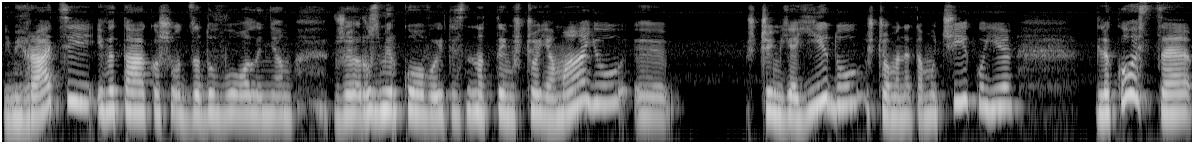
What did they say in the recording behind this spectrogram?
імміграції, і ви також от задоволенням вже розмірковуєтесь над тим, що я маю, е, з чим я їду, що мене там очікує. Для когось це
